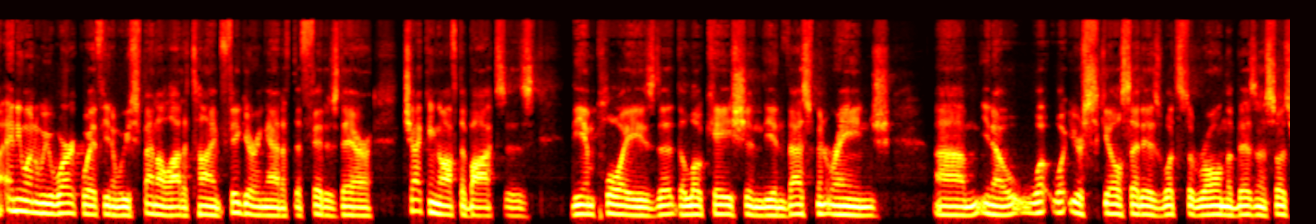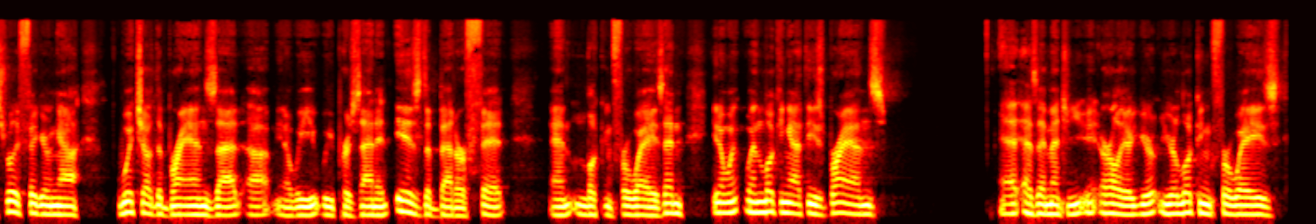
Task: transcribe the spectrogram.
Uh, anyone we work with you know we spend a lot of time figuring out if the fit is there checking off the boxes the employees the the location the investment range um, you know what what your skill set is what's the role in the business so it's really figuring out which of the brands that uh, you know we we presented is the better fit and looking for ways and you know when, when looking at these brands as I mentioned earlier, you're you're looking for ways.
